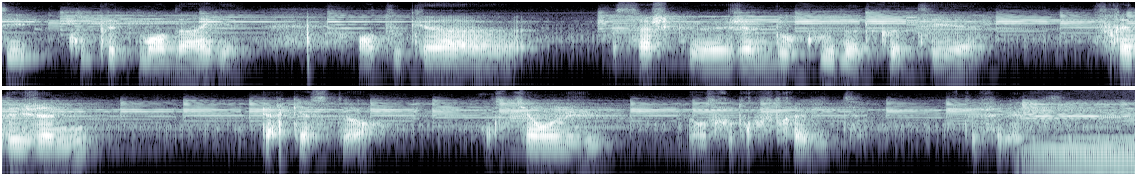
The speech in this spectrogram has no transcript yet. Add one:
C'est complètement dingue. En tout cas, euh, sache que j'aime beaucoup notre côté Fred et Jamy, Père Castor. On se tient au jus et on se retrouve très vite. Je te fais la bise.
